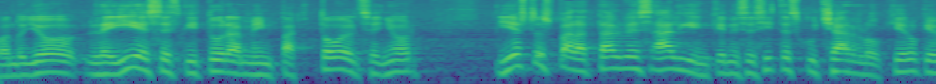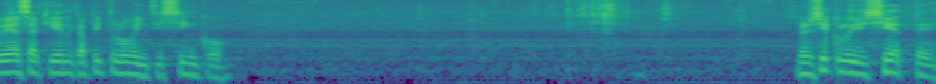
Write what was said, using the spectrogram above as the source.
Cuando yo leí esa escritura me impactó el Señor. Y esto es para tal vez alguien que necesita escucharlo. Quiero que veas aquí en el capítulo 25. Versículo 17,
